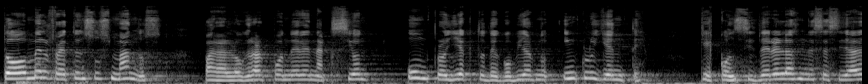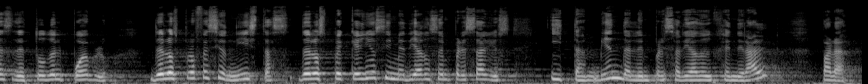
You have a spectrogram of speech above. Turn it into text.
tome el reto en sus manos para lograr poner en acción un proyecto de gobierno incluyente que considere las necesidades de todo el pueblo, de los profesionistas, de los pequeños y medianos empresarios y también del empresariado en general para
